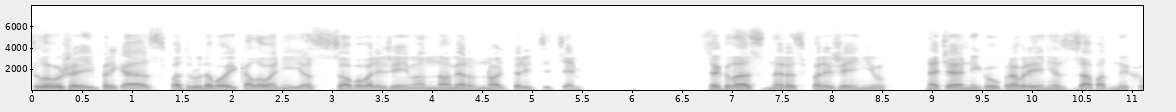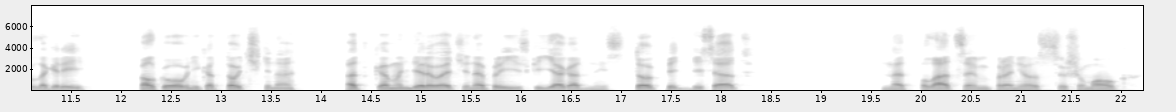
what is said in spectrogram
Слушай приказ по трудовой колонии особого режима номер 037. Согласно распоряжению начальника управления западных лагерей полковника Точкина откомандировать на прииск Ягодный 150. Над плацем пронесся шумок.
